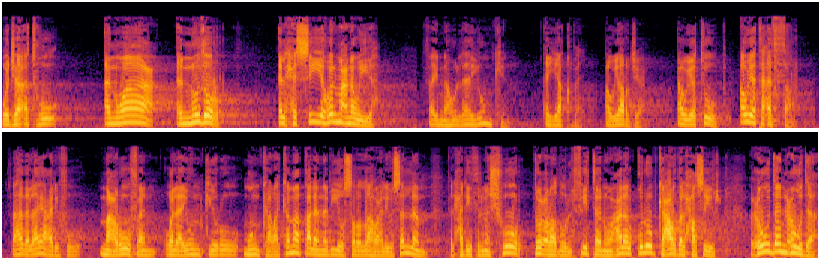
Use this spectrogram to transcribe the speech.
وجاءته أنواع النذر الحسية والمعنوية فإنه لا يمكن أن يقبل أو يرجع أو يتوب أو يتأثر فهذا لا يعرف معروفا ولا ينكر منكرا. كما قال النبي صلى الله عليه وسلم في الحديث المشهور تعرض الفتن على القلوب كعرض الحصير. عودا عودا.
